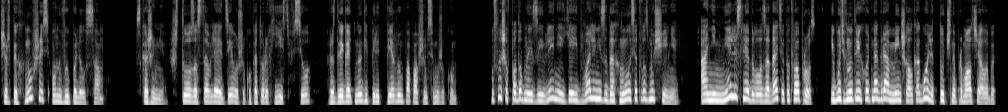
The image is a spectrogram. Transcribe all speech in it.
Чертыхнувшись, он выпалил сам. «Скажи мне, что заставляет девушек, у которых есть все, раздвигать ноги перед первым попавшимся мужиком? Услышав подобное заявление, я едва ли не задохнулась от возмущения. А не мне ли следовало задать этот вопрос? И будь внутри хоть на грамм меньше алкоголя, точно промолчала бы.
